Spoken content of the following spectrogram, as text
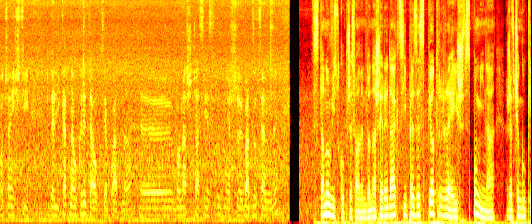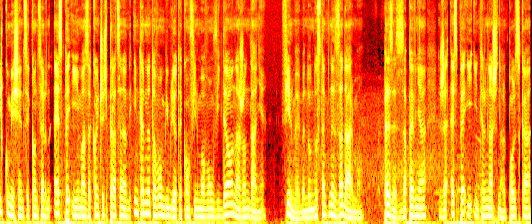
po części delikatna, ukryta opcja płatna, bo nasz czas jest również bardzo cenny. W stanowisku przesłanym do naszej redakcji prezes Piotr Rejsz wspomina, że w ciągu kilku miesięcy koncern SPI ma zakończyć pracę nad internetową biblioteką filmową wideo na żądanie. Filmy będą dostępne za darmo. Prezes zapewnia, że SPI International Polska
